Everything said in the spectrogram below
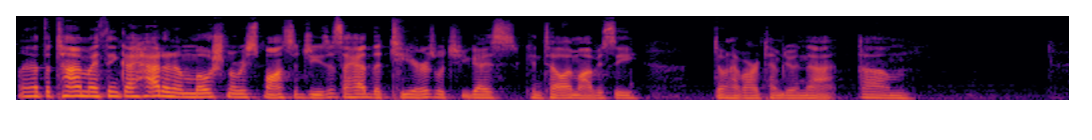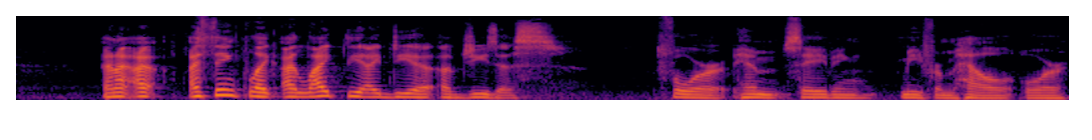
And at the time, I think I had an emotional response to Jesus. I had the tears, which you guys can tell I'm obviously don't have a hard time doing that. Um, and I, I, I think like I like the idea of Jesus for him saving me from hell or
